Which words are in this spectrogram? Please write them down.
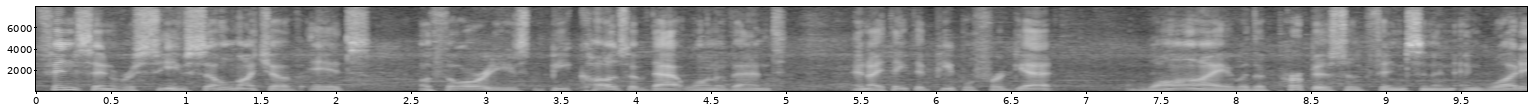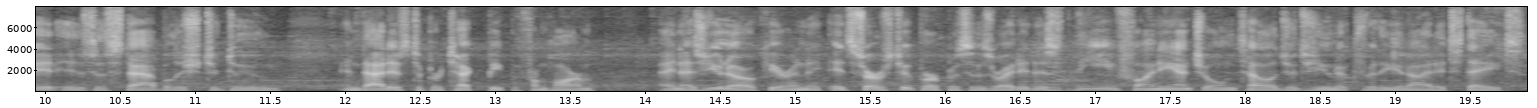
FinCEN receives so much of its authorities because of that one event. And I think that people forget why or the purpose of FinCEN and, and what it is established to do, and that is to protect people from harm. And as you know, Kieran, it, it serves two purposes, right? It is the financial intelligence unit for the United States,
